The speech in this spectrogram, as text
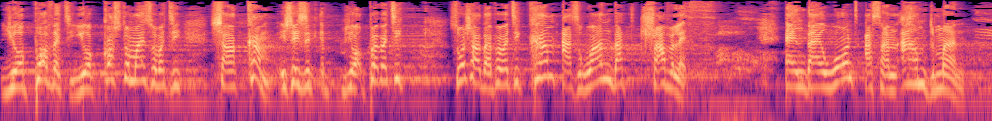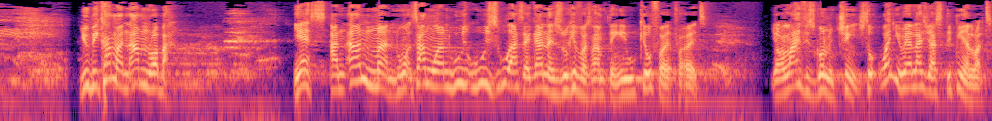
your poverty, your customized poverty shall come. It says, "Your poverty, so shall thy poverty come as one that traveleth." and thy want as an armed man. You become an armed robber. Yes, an armed man, someone who, who's, who has a gun and is looking for something, he will kill for, for it. Your life is going to change. So when you realize you are sleeping a lot,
